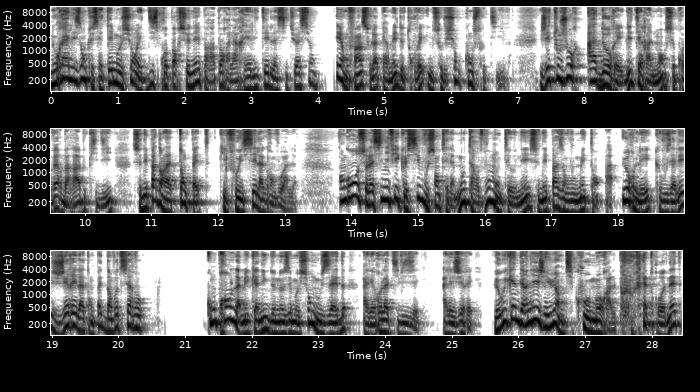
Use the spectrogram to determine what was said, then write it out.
nous réalisons que cette émotion est disproportionnée par rapport à la réalité de la situation. Et enfin, cela permet de trouver une solution constructive. J'ai toujours adoré littéralement ce proverbe arabe qui dit ⁇ Ce n'est pas dans la tempête qu'il faut hisser la grand voile ⁇ en gros, cela signifie que si vous sentez la moutarde vous monter au nez, ce n'est pas en vous mettant à hurler que vous allez gérer la tempête dans votre cerveau. Comprendre la mécanique de nos émotions nous aide à les relativiser, gérer. Le week-end dernier, j'ai eu un petit coup au moral, pour être honnête,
